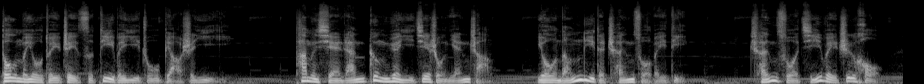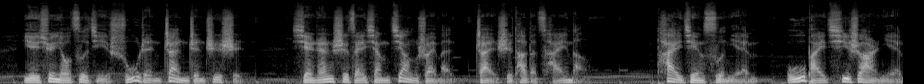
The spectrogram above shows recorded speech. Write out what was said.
都没有对这次地位易主表示异议，他们显然更愿意接受年长、有能力的陈所为帝。陈所即位之后，也炫耀自己熟忍战阵之事，显然是在向将帅们展示他的才能。太建四年（五百七十二年）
